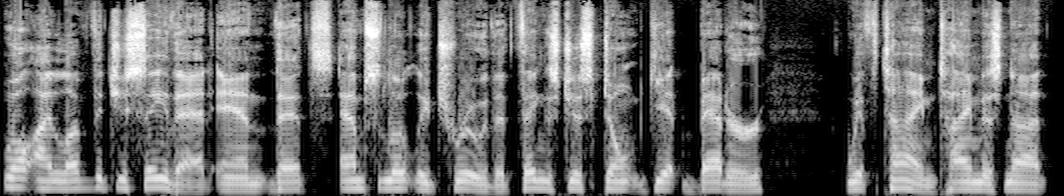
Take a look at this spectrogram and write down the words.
Well, I love that you say that, and that's absolutely true. That things just don't get better with time. Time is not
